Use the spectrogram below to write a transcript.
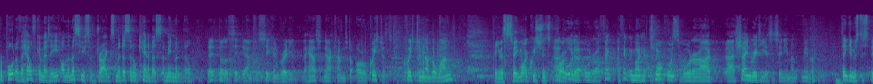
Report of the Health Committee on the Misuse of Drugs Medicinal Cannabis Amendment Bill. That bill is set down for second reading. The House now comes to oral questions. Question number one. Thank you, Mr. Speaker. My questions to Uh, Prime order, order. I think, I think we might have two points of order, and I, uh, Shane Reti is the senior member. Thank you, Mr. Speaker.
